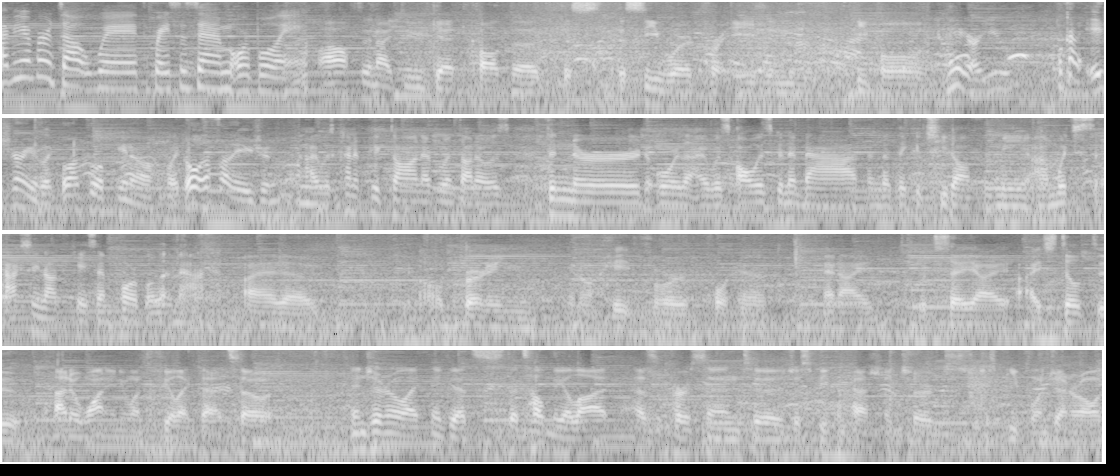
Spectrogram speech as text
Have you ever dealt with racism or bullying? Often I do get called the, the, the C word for Asian people. Hey, are you, what kind of Asian are you? Like, oh, I'm Filipino. Like, oh, that's not Asian. I was kind of picked on. Everyone thought I was the nerd or that I was always good at math and that they could cheat off of me, um, which is actually not the case. I'm horrible at math. I had a you know, burning you know, hate for, for him, and I would say I, I still do. I don't want anyone to feel like that, so in general, I think that's that's helped me a lot as a person to just be compassionate towards just people in general.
